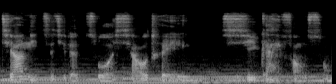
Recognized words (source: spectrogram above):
将你自己的左小腿、膝盖放松。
